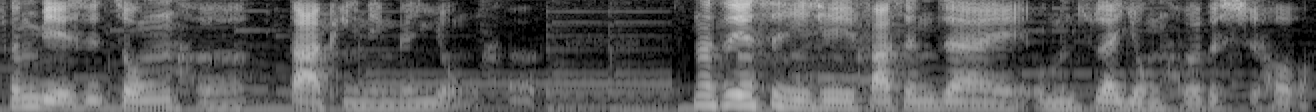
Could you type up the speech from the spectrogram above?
分别是中和、大坪林跟永和。那这件事情其实发生在我们住在永和的时候。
